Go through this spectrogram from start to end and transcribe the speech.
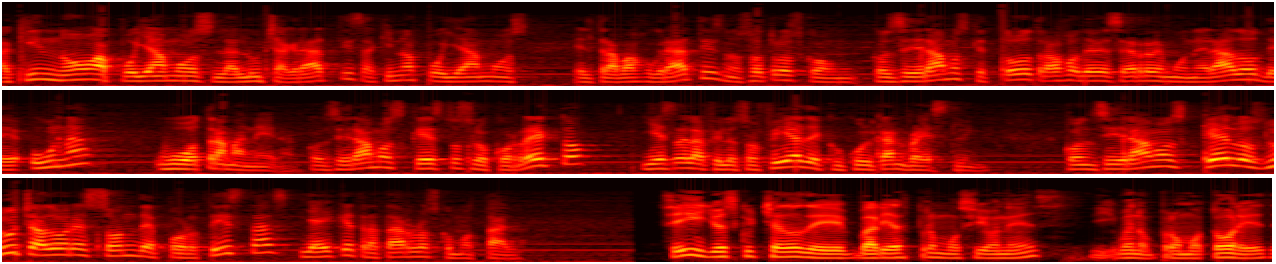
Aquí no apoyamos la lucha gratis, aquí no apoyamos el trabajo gratis. Nosotros consideramos que todo trabajo debe ser remunerado de una u otra manera. Consideramos que esto es lo correcto y esta es la filosofía de Kukulkan Wrestling. Consideramos que los luchadores son deportistas y hay que tratarlos como tal. Sí, yo he escuchado de varias promociones y bueno, promotores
